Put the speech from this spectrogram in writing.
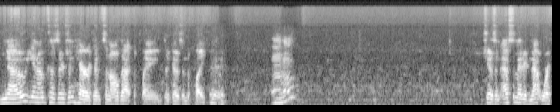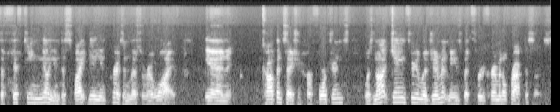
No, you know, because there's inheritance and all that to play that goes into play. Mm-hmm. She has an estimated net worth of 15 million, despite being in prison most of her life. In compensation, her fortunes was not gained through legitimate means, but through criminal practices.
